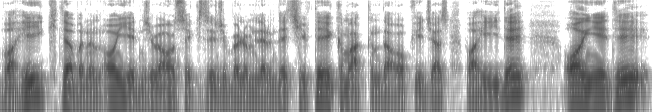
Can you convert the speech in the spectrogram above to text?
Vahiy kitabının 17. ve 18. bölümlerinde çifte yıkım hakkında okuyacağız. Vahiyde 17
